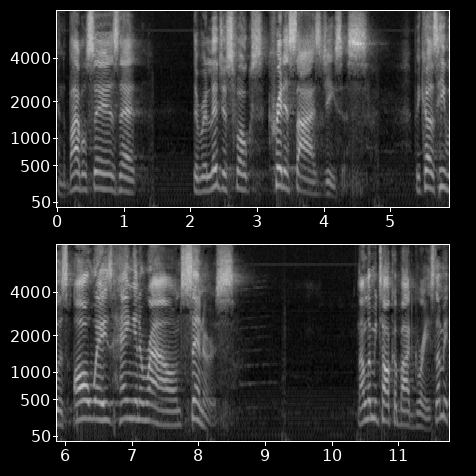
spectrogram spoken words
and the Bible says that the religious folks criticized Jesus because he was always hanging around sinners. Now let me talk about grace. Let me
